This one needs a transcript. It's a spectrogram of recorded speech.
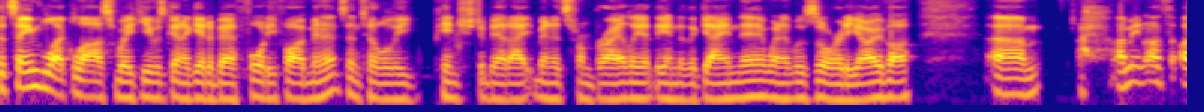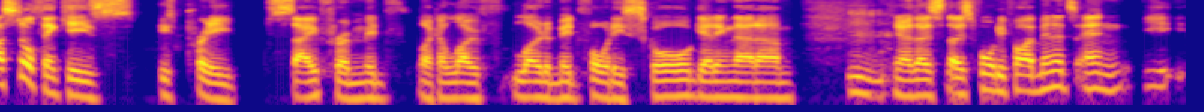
it seemed like last week he was going to get about 45 minutes until he pinched about eight minutes from Brailey at the end of the game there when it was already over. Um, I mean, I, th- I, still think he's he's pretty safe for a mid like a low low to mid 40s score getting that um mm. you know those those 45 minutes and you,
